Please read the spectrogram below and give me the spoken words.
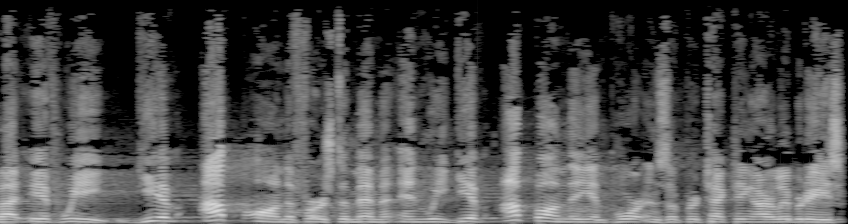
But if we give up on the First Amendment and we give up on the importance of protecting our liberties,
